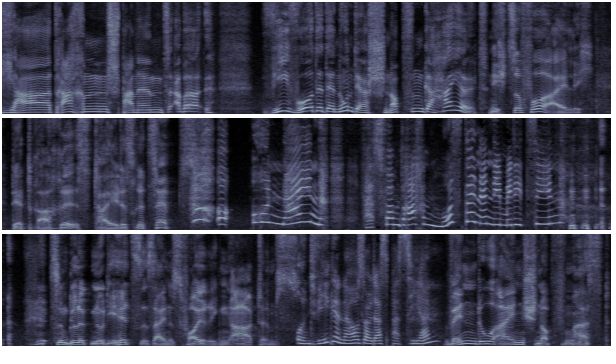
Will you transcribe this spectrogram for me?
Ja, Drachen, spannend, aber wie wurde denn nun der Schnupfen geheilt? Nicht so voreilig. Der Drache ist Teil des Rezepts. Oh, oh nein! Was vom Drachen muss denn in die Medizin? Zum Glück nur die Hitze seines feurigen Atems. Und wie genau soll das passieren? Wenn du einen Schnupfen hast,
